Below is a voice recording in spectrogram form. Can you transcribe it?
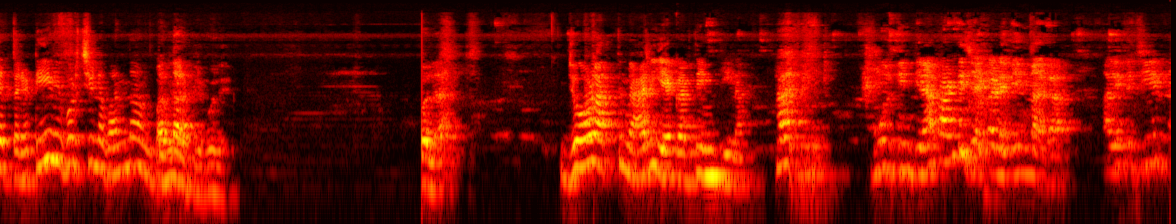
ತೆಪ್ಪರೆ ಟಿವಿ ಬುಡ್ಚಿನ ಬಂದ ಬಂದಾಡ್ಲಿ ಬೋಲೆ ಜೋಳ ಹತ್ತು ಮ್ಯಾರಿ ಏಕಡೆ ತಿಂತೀನ? ಮೂರು ತಿಂತೀನ? ಖಂಡಿತ ಕಡೆ ತಿನ್ನಾಗ ಅದಕ್ಕೆ ಜೀರ್ಣ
